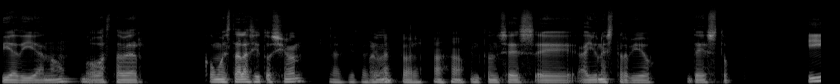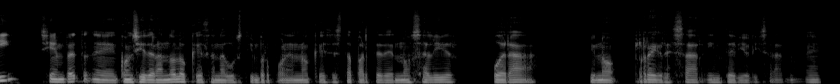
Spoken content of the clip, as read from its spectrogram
día a día, ¿no? O basta ver cómo está la situación, La situación ¿verdad? actual. Ajá. Entonces eh, hay un extravío de esto. Y siempre eh, considerando lo que San Agustín propone, ¿no? Que es esta parte de no salir fuera, sino regresar, interiorizar, ¿no? Eh,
